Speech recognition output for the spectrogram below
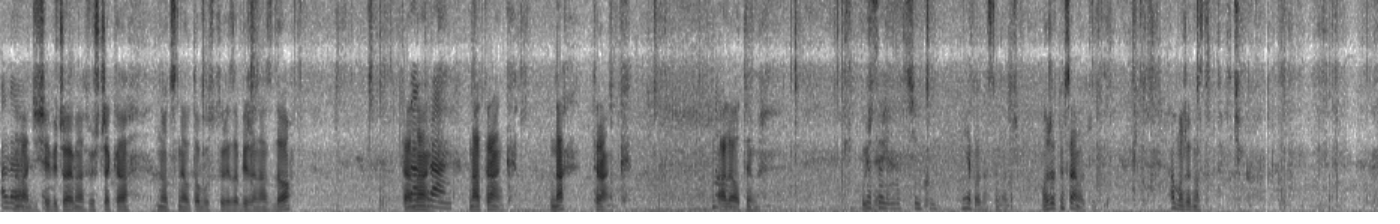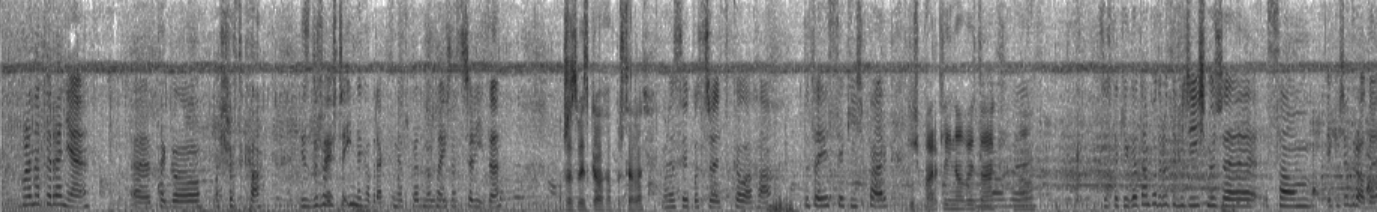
Ale No a dzisiaj wieczorem nas już czeka nocny autobus, który zabierze nas do na Tanang. Trang. Na Trang. Nach Trang. No. Ale o tym W później. następnym odcinku. Nie, bo w następnym odcinku. Może w tym samym odcinku. A może w następnym odcinku. W ogóle na terenie e, tego ośrodka jest dużo jeszcze innych atrakcji. Na przykład można iść na strzelnicę, Muszę sobie z kołacha poszczelać. można sobie postrzelać z kołacha. Tutaj jest jakiś park, Jakiś park linowy, tak? Linowy. No. coś takiego. Tam po drodze widzieliśmy, że są jakieś ogrody.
